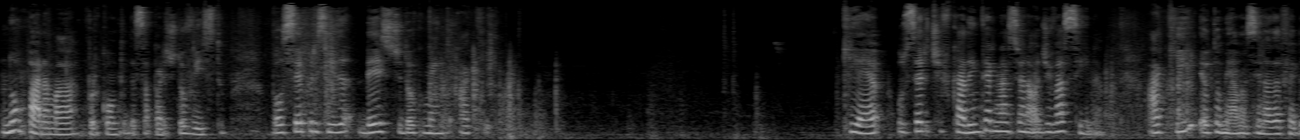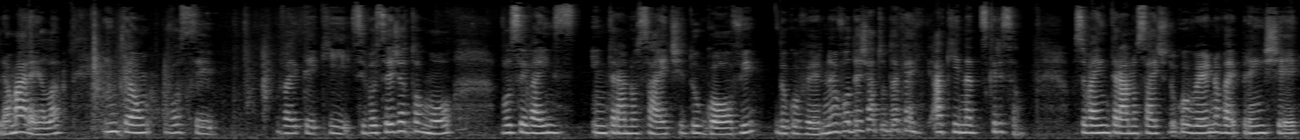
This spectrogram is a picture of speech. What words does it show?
no Panamá, por conta dessa parte do visto, você precisa deste documento aqui. Que é o Certificado Internacional de Vacina. Aqui eu tomei a vacina da febre amarela, então você vai ter que, se você já tomou, você vai entrar no site do Gov, do governo. Eu vou deixar tudo aqui, aqui na descrição. Você vai entrar no site do governo, vai preencher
